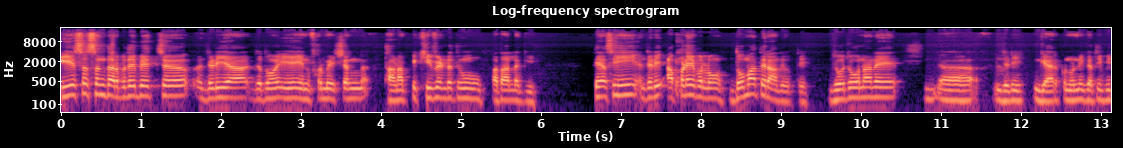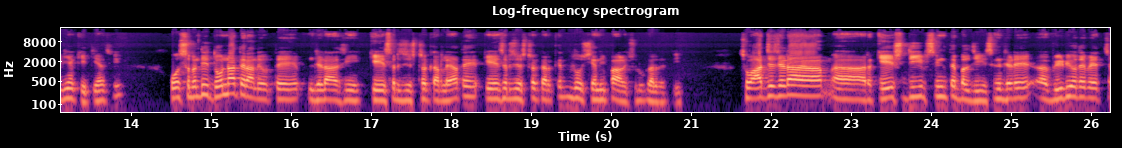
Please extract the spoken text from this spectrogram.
ਇਸ ਸੰਦਰਭ ਦੇ ਵਿੱਚ ਜਿਹੜੀ ਆ ਜਦੋਂ ਇਹ ਇਨਫੋਰਮੇਸ਼ਨ ਥਾਣਾ ਭਿੱਖੀਵਿੰਡ ਤੋਂ ਪਤਾ ਲੱਗੀ ਤੇ ਅਸੀਂ ਜਿਹੜੀ ਆਪਣੇ ਵੱਲੋਂ ਦੋਵਾਂ ਧਿਰਾਂ ਦੇ ਉੱਤੇ ਜੋ ਜੋ ਉਹਨਾਂ ਨੇ ਜਿਹੜੀ ਗੈਰ ਕਾਨੂੰਨੀ ਗਤੀਵਿਧੀਆਂ ਕੀਤੀਆਂ ਸੀ ਉਸ ਸੰਬੰਧੀ ਦੋਨਾਂ ਧਿਰਾਂ ਦੇ ਉੱਤੇ ਜਿਹੜਾ ਅਸੀਂ ਕੇਸ ਰਜਿਸਟਰ ਕਰ ਲਿਆ ਤੇ ਕੇਸ ਰਜਿਸਟਰ ਕਰਕੇ ਦੋਸ਼ੀਆਂ ਦੀ ਭਾਲ ਸ਼ੁਰੂ ਕਰ ਦਿੱਤੀ। ਸੋ ਅੱਜ ਜਿਹੜਾ ਅਹ, ਰਕੇਸ਼ਦੀਪ ਸਿੰਘ ਤੇ ਬਲਜੀਤ ਸਿੰਘ ਜਿਹੜੇ ਵੀਡੀਓ ਦੇ ਵਿੱਚ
